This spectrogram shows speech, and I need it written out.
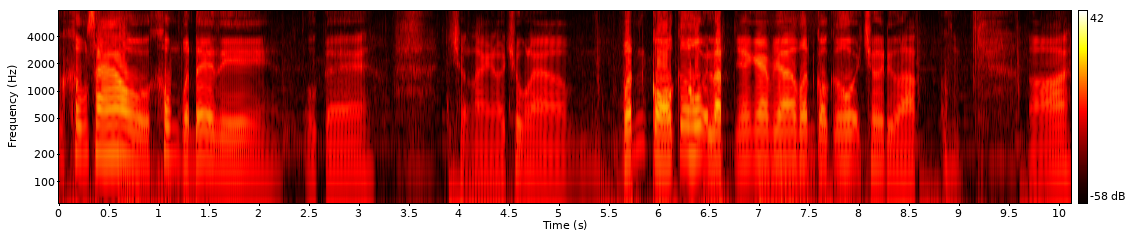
không sao Không vấn đề gì. Ok. Trận này nói chung là Vẫn có cơ hội lật nha anh em nhá Vẫn có cơ hội chơi được. Rồi.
